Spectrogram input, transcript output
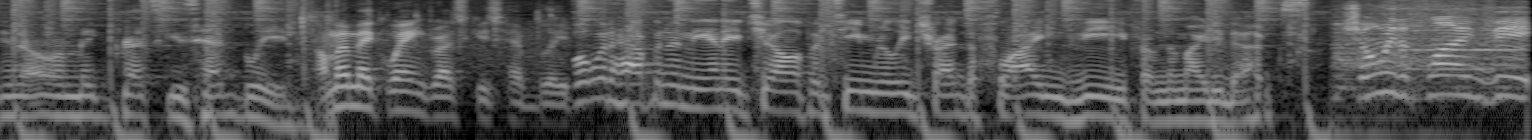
You know, and make Gretzky's head bleed. I'm gonna make Wayne Gretzky's head bleed. What would happen in the NHL if a team really tried the flying V from the Mighty Ducks? Show me the flying V.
